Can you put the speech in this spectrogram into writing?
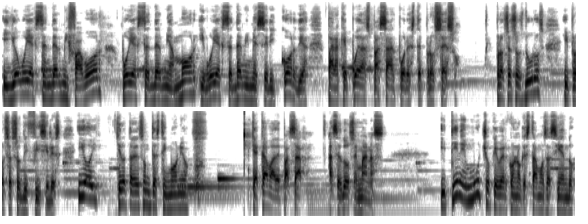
Y yo voy a extender mi favor, voy a extender mi amor y voy a extender mi misericordia para que puedas pasar por este proceso. Procesos duros y procesos difíciles. Y hoy quiero traerles un testimonio que acaba de pasar hace dos semanas y tiene mucho que ver con lo que estamos haciendo.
